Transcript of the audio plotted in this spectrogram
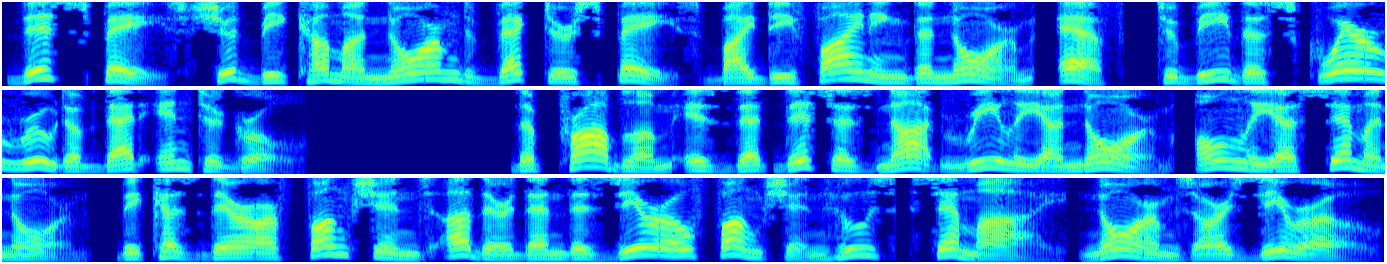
This space should become a normed vector space by defining the norm, f, to be the square root of that integral. The problem is that this is not really a norm, only a seminorm, because there are functions other than the zero function whose semi norms are zero.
